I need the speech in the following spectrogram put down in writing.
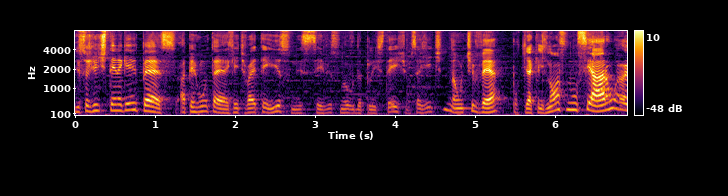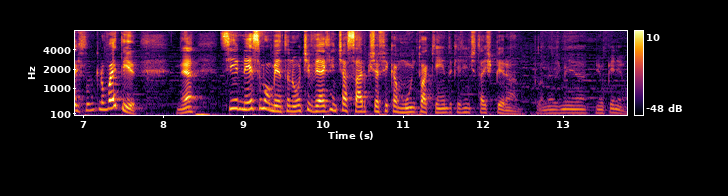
Isso a gente tem na Game Pass. A pergunta é, a gente vai ter isso nesse serviço novo da PlayStation? Se a gente não tiver, porque aqueles não anunciaram, eles falam que não vai ter né? Se nesse momento não tiver, a gente já sabe que já fica muito aquém do que a gente está esperando. Pelo menos minha, minha opinião.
